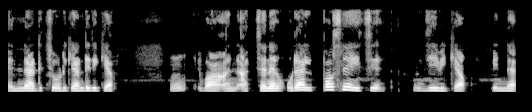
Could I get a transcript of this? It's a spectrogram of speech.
എന്നെ അടിച്ചോടിക്കാണ്ടിരിക്കാം. അച്ഛനെ ഒരല്പം സ്നേഹിച്ച് ജീവിക്കാം. പിന്നെ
